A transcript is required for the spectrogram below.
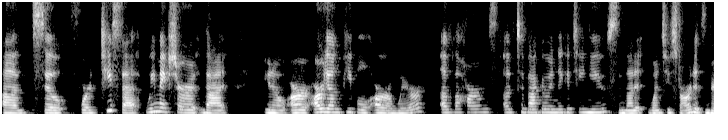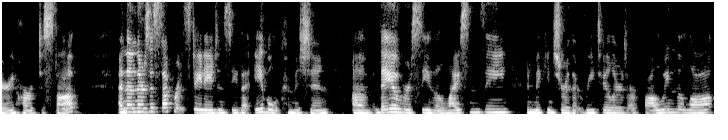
Um, so for TSET, we make sure that you know our our young people are aware of the harms of tobacco and nicotine use, and that it once you start, it's very hard to stop. And then there's a separate state agency, the ABLE Commission. Um, they oversee the licensing and making sure that retailers are following the law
